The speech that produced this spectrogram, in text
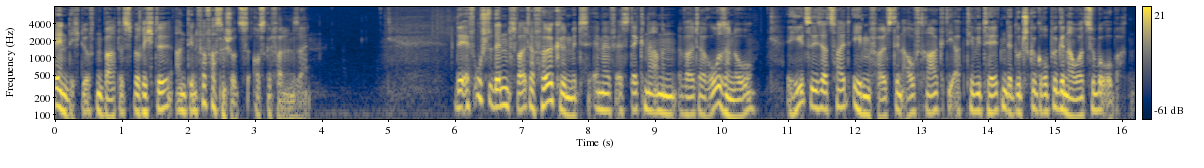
Ähnlich dürften Bartels Berichte an den Verfassungsschutz ausgefallen sein. Der FU-Student Walter Völkel mit MFS-Decknamen Walter Rosenow erhielt zu dieser Zeit ebenfalls den Auftrag, die Aktivitäten der Dutschke-Gruppe genauer zu beobachten.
